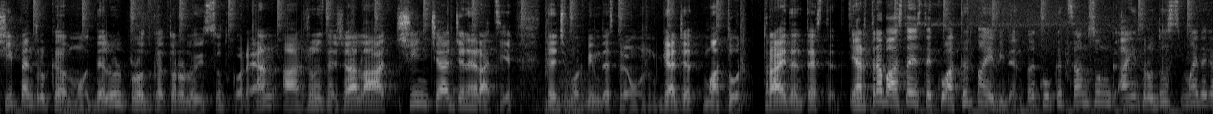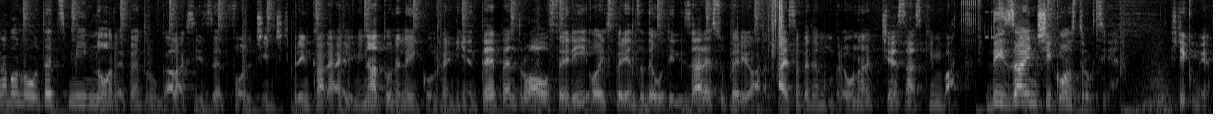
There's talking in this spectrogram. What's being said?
și pentru că modelul producătorului sud-corean a ajuns deja la 5-a generație. Deci vorbim despre un gadget matur, tried and tested. Iar treaba asta este cu atât mai evidentă cu cât Samsung a introdus mai degrabă noutăți minore pentru Galaxy Z Fold 5, prin care a eliminat unele inconveniente pentru a oferi o experiență de utilizare superioară. Hai să vedem împreună ce s-a schimbat. Design și construcție. Știi cum e?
